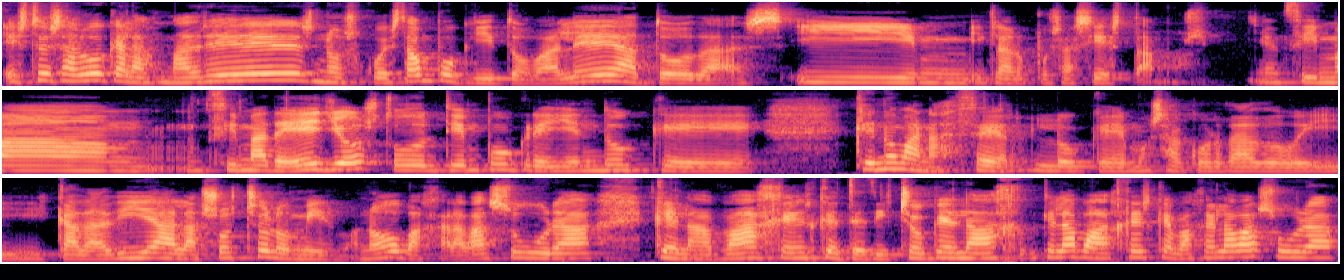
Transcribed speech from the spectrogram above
Esto es algo que a las madres nos cuesta un poquito, ¿vale? A todas. Y, claro, pues así estamos. Encima, encima de ellos todo el tiempo creyendo que, que no van a hacer lo que hemos acordado y cada día a las 8 lo mismo, ¿no? Baja la basura, que la bajes, que te he dicho que la, que la bajes, que bajes la basura.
